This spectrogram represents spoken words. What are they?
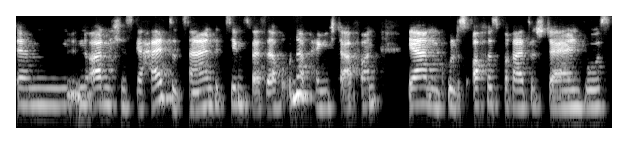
ähm, ein ordentliches Gehalt zu zahlen, beziehungsweise auch unabhängig davon, ja, ein cooles Office bereitzustellen, wo es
